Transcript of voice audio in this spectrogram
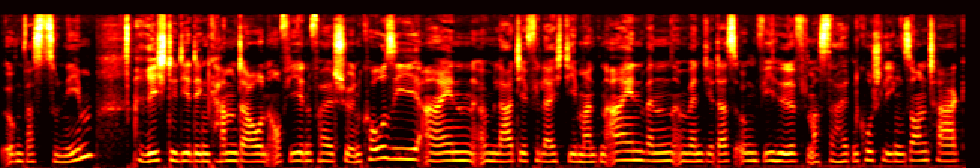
irgendwas zu nehmen. Richte dir den Come-Down auf jeden Fall schön cozy ein, ähm, lad dir vielleicht jemanden ein, wenn, wenn dir das irgendwie hilft. Machst du halt einen kuscheligen Sonntag,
